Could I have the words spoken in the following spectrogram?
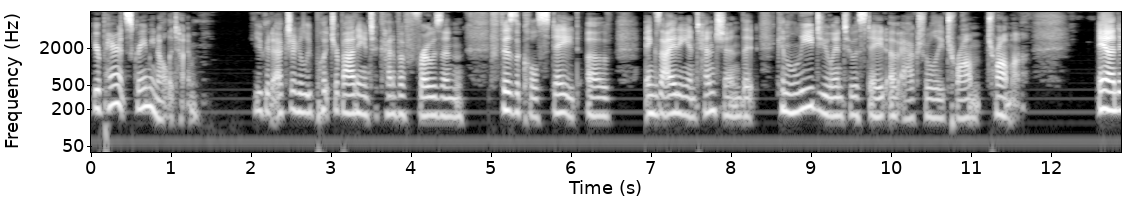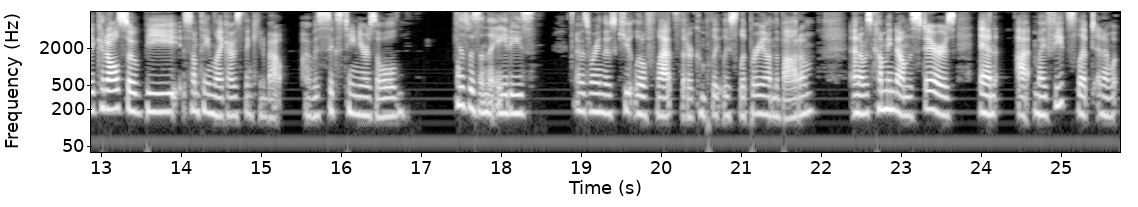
your parents screaming all the time. You could actually put your body into kind of a frozen physical state of anxiety and tension that can lead you into a state of actually traum- trauma. And it could also be something like I was thinking about. I was 16 years old. This was in the 80s. I was wearing those cute little flats that are completely slippery on the bottom. And I was coming down the stairs and I, my feet slipped and I went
